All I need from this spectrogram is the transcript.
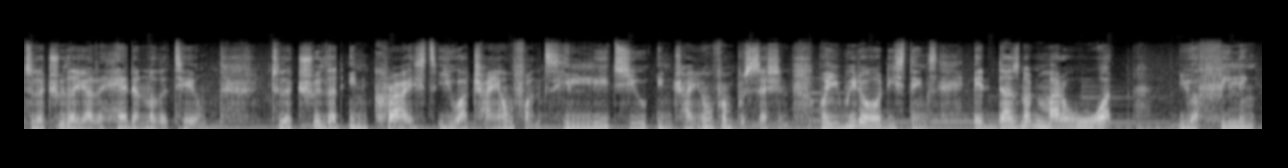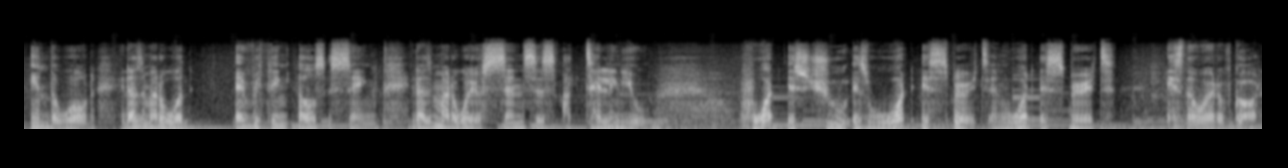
to the truth that you are the head and not the tail, to the truth that in Christ you are triumphant. He leads you in triumphant procession. When you read all these things, it does not matter what you are feeling in the world, it doesn't matter what everything else is saying. It doesn't matter what your senses are telling you. What is true is what is spirit, and what is spirit is the word of God.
